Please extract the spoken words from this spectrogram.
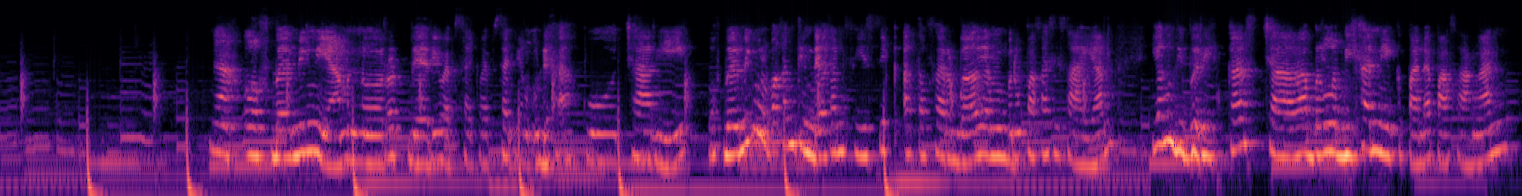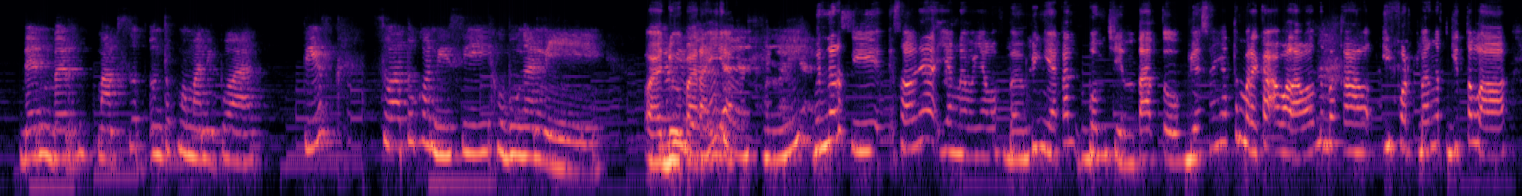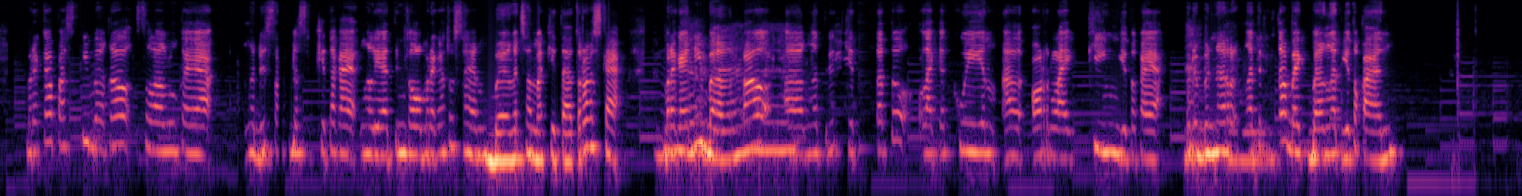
Nah, love bombing nih ya, menurut dari website-website yang udah aku cari, love bombing merupakan tindakan fisik atau verbal yang berupa kasih sayang yang diberikan secara berlebihan nih kepada pasangan dan bermaksud untuk memanipulatif suatu kondisi hubungan nih. Waduh, parah iya. sih? Bener sih, soalnya yang namanya love bombing ya kan bom cinta tuh. Biasanya tuh mereka awal-awal tuh bakal effort banget gitu loh. Mereka pasti bakal selalu kayak ngedesak-desak kita kayak ngeliatin kalau mereka tuh sayang banget sama kita. Terus kayak mereka ini bakal uh, nge-treat kita tuh like a queen uh, or like king gitu kayak bener-bener Hmm. nge-treat kita baik banget gitu kan.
